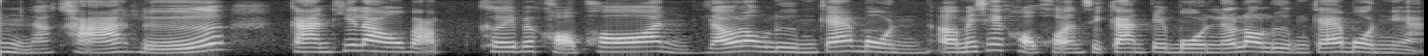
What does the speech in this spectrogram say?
นนะคะ หรือการที่เราแบบเคยไปขอพร แล้วเราลืมแก้บนเออไม่ใช่ขอพรสิการไปบน แล้วเราลืมแก้บนเนี่ย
